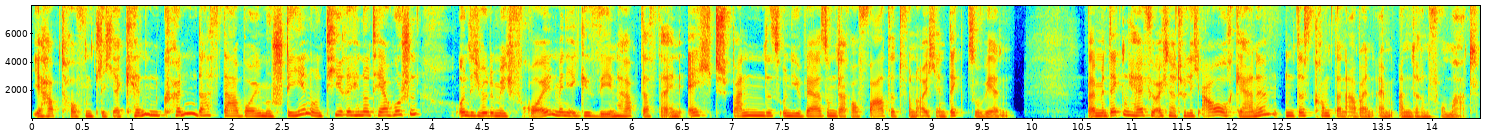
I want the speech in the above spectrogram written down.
Ihr habt hoffentlich erkennen können, dass da Bäume stehen und Tiere hin und her huschen. Und ich würde mich freuen, wenn ihr gesehen habt, dass da ein echt spannendes Universum darauf wartet, von euch entdeckt zu werden. Beim Entdecken helfe ich euch natürlich auch gerne und das kommt dann aber in einem anderen Format.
